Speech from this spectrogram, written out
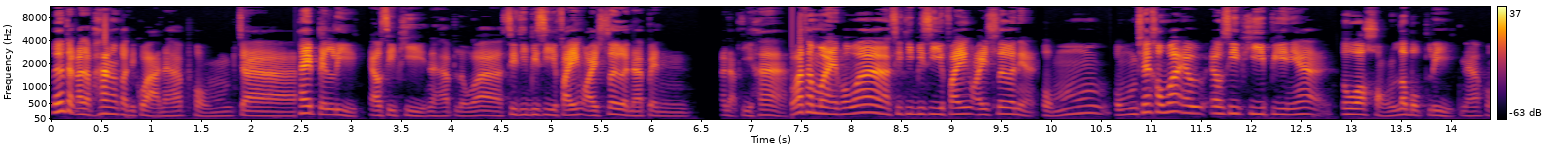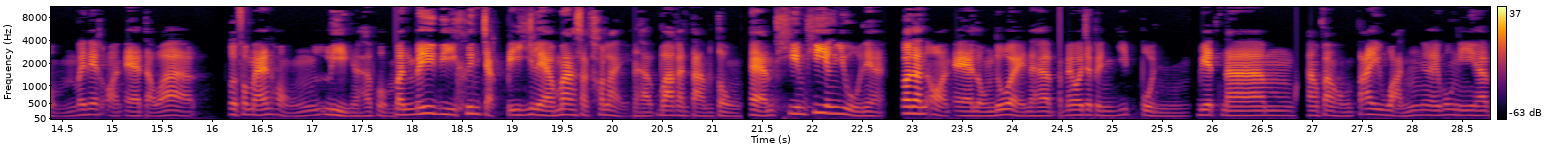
เริ่มจากอันดับ5กันก่อนดีกว่านะครับผมจะให้เป็นลีก LCP นะครับหรือว่า CTBC Flying Oyster นะเป็น อันดับที่ 5 ว่าทำไมเพราะว่า CTBC Flying Oyster เนี่ย ผมผมใช้คำว่า LCP ปีเนี้ยตัวของระบบลีกนะ ผมไม่ได้อ่อนแอแต่ว่า performance ของลีกนะครับผมมันไม่ได้ดีขึ้นจากปีที่แล้วมากสักเท่าไหร่นะครับว่ากันตามตรง แถมทีมที่ยังอยู่เนี่ยก็ดันอ่อนแอลงด้วยนะครับ ไม่ว่าจะเป็นญี่ปุ่น เวียดนาม ทางฝั่งของไต้หวันอะไรพวกนี้ครับ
